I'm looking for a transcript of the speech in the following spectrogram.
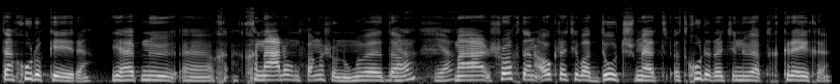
ten goede keren. Je hebt nu eh, genade ontvangen, zo noemen we het dan. Ja, ja. Maar zorg dan ook dat je wat doet met het goede dat je nu hebt gekregen.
